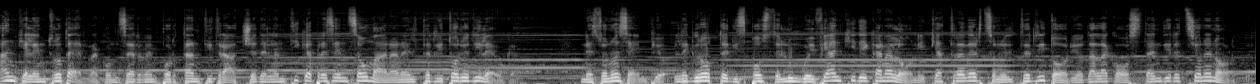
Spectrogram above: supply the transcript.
Anche l'entroterra conserva importanti tracce dell'antica presenza umana nel territorio di Leuca. Ne sono esempio le grotte disposte lungo i fianchi dei canaloni che attraversano il territorio dalla costa in direzione nord.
